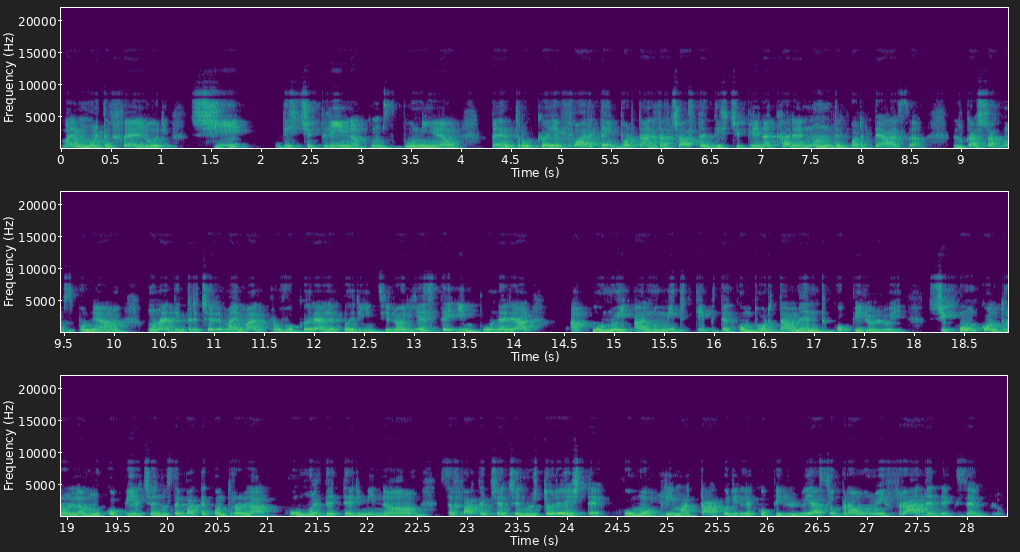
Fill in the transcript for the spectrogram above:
mai multe feluri și disciplină, cum spun eu, pentru că e foarte importantă această disciplină care nu îndepărtează. Pentru că, așa cum spuneam, una dintre cele mai mari provocări ale părinților este impunerea a unui anumit tip de comportament copilului. Și cum controlăm un copil ce nu se poate controla? Cum îl determinăm să facă ceea ce nu-și dorește? Cum oprim atacurile copilului asupra unui frate, de exemplu?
